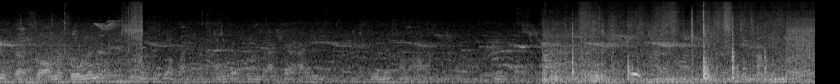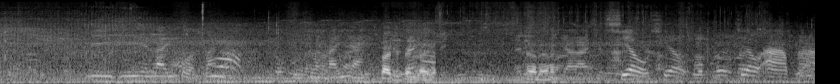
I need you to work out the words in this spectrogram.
ี่แปดสองนะสูงนะเนี่ย มีมีอะไรตรวจบ้างตรวจหลายอย่างป้าจะเป็นอะไรแค่นั้นนะเชี่ยวเชี่ยวเชี่ยวอาบอะ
